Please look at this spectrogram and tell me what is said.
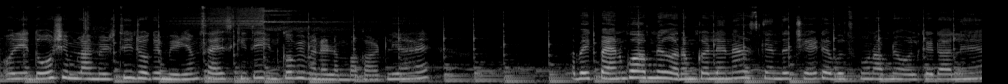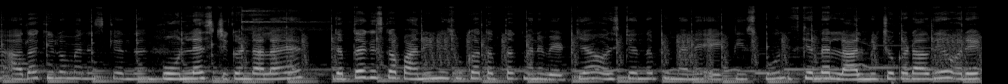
और ये दो शिमला मिर्च थी जो कि मीडियम साइज़ की थी, इनको भी मैंने लंबा काट लिया है। अब एक पैन को आपने गरम कर लेना है, इसके अंदर छः टेबल स्पून आपने ऑयल के डाले हैं। आधा किलो मैंने इसके अंदर बोनलेस चिकन डाला है। जब तक इसका पानी नहीं सूखा, तब तक मैंने वेट किया और इसके अंदर फिर मैंने एक टीस्पून इसके अंदर लाल मिर्चों का डाल दिया और एक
